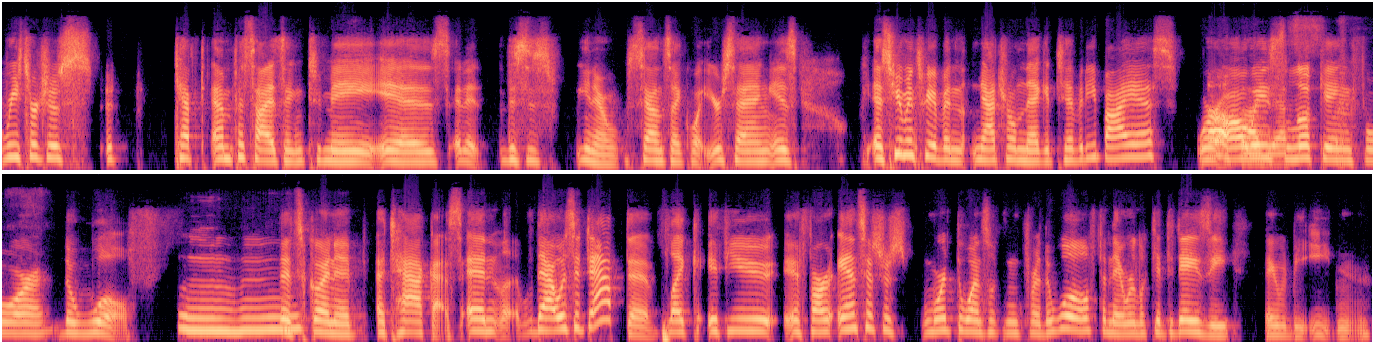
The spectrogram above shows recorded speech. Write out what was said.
researchers uh, kept emphasizing to me is, and it, this is you know sounds like what you're saying is as humans, we have a natural negativity bias. We're oh, always God, yes. looking for the wolf mm-hmm. that's going to attack us. And that was adaptive. Like if you, if our ancestors weren't the ones looking for the wolf and they were looking at the Daisy, they would be eaten.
